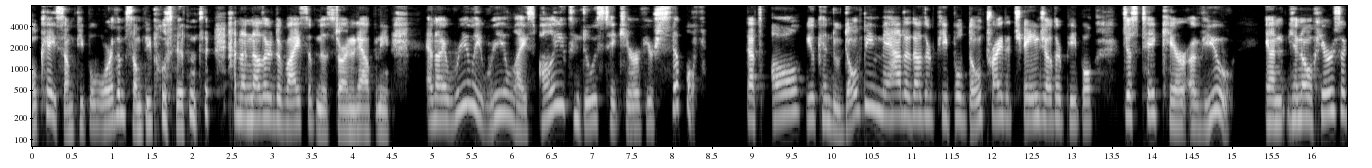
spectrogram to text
Okay, some people wore them, some people didn't, and another divisiveness started happening. And I really realized all you can do is take care of yourself. That's all you can do. Don't be mad at other people. Don't try to change other people. Just take care of you. And, you know, here's a,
